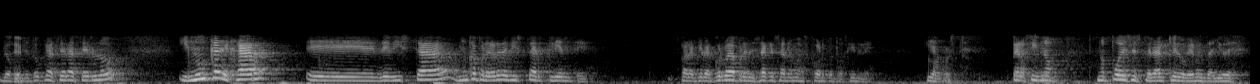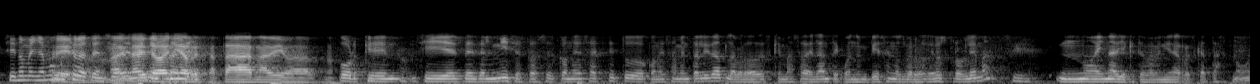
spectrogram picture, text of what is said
lo que te toca hacer, hacerlo y nunca dejar eh, de vista, nunca perder de vista al cliente para que la curva de aprendizaje sea lo más corto posible y apuestes. Pero si no, no puedes esperar que el gobierno te ayude. Sí, no me llamó mucho la atención. Nadie, te va a venir a rescatar, nadie va. Porque si desde el inicio estás con esa actitud o con esa mentalidad, la verdad es que más adelante, cuando empiecen los verdaderos problemas, no hay nadie que te va a venir a rescatar. ¿no?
